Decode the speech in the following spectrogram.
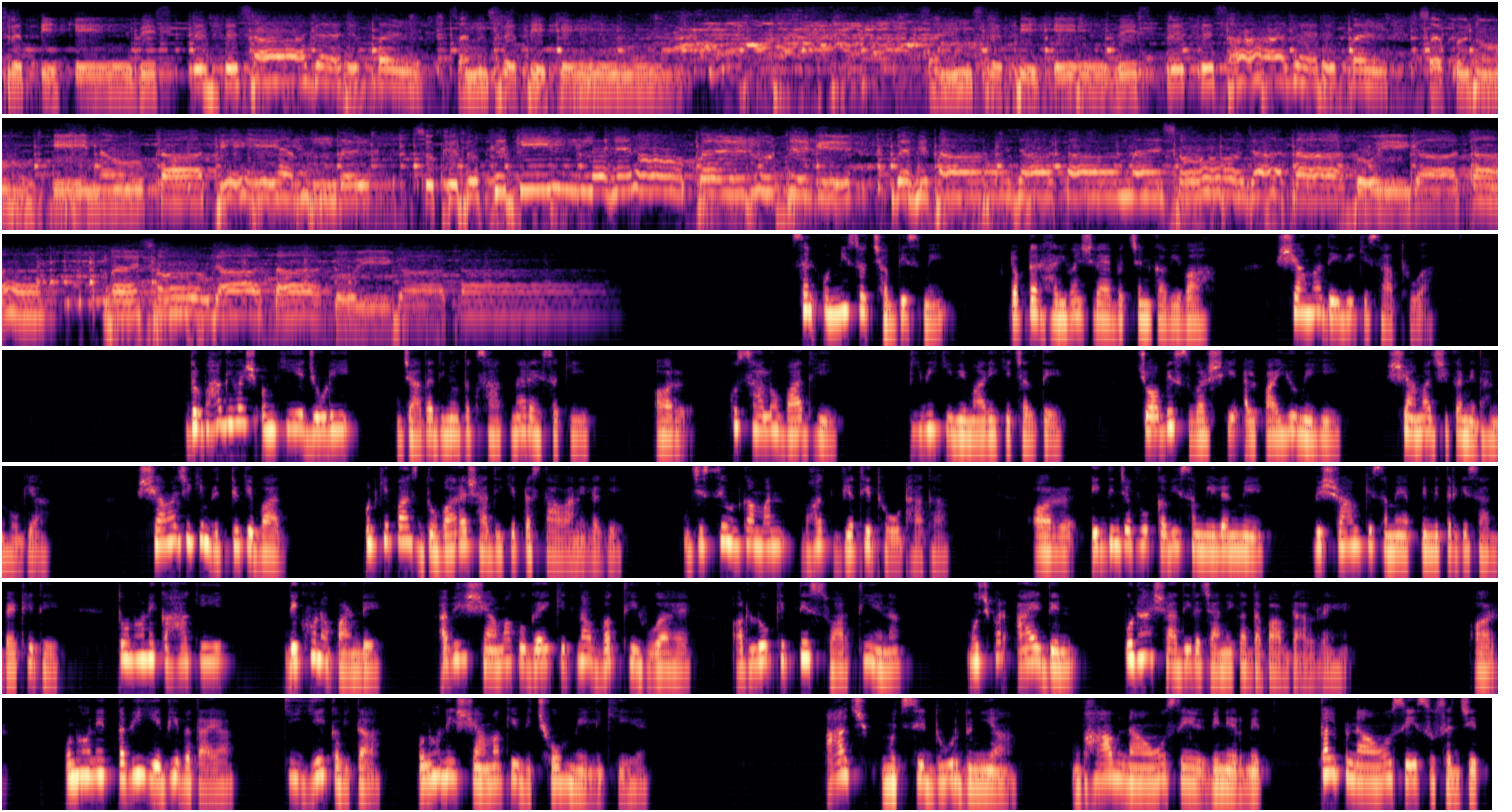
संस्कृति के विस्तृत सागर पर, संस्कृति के संस्कृति के विस्तृत सागर पर, सपनों की नौका के अंदर सुख दुख की लहरों पर उठ गिर, बहता जाता, मैं सो जाता। कोई गाता, मैं सो जाता कोई गाता। सन 1926 में डॉक्टर हरिवंश राय बच्चन का विवाह श्यामा देवी के साथ हुआ। दुर्भाग्यवश उनकी ये जोड़ी ज़्यादा दिनों तक साथ न रह सकी और कुछ सालों बाद ही टीबी की बीमारी के चलते 24 वर्ष की अल्पायु में ही श्यामा जी का निधन हो गया। श्यामा जी की मृत्यु के बाद उनके पास दोबारा शादी के प्रस्ताव आने लगे, जिससे उनका मन बहुत व्यथित हो उठा था। और एक दिन जब वो कवि सम्मेलन में विश्राम के समय अपने मित्र के साथ बैठे थे तो उन्होंने कहा कि, देखो ना पांडे, अभी श्यामा को गए कितना वक्त ही हुआ है और लोग कितने स्वार्थी हैं ना। मुझ पर आए दिन पुनः शादी रचाने का दबाव डाल रहे हैं। और उन्होंने तभी ये भी बताया कि ये कविता उन्होंने श्यामा के विछोह में लिखी है। आज मुझसे दूर दुनिया, भावनाओं से विनिर्मित, कल्पनाओं से सुसज्जित,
